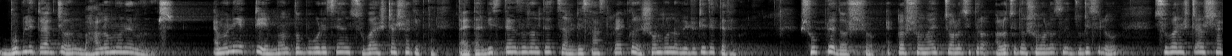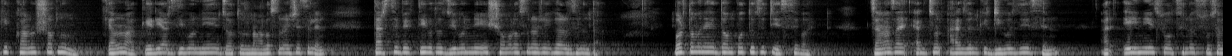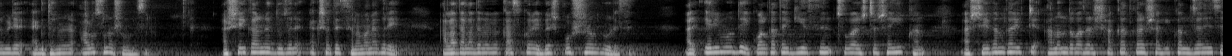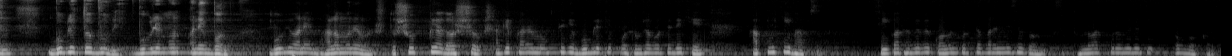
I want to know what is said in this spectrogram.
বুবলি তো একজন ভালো মনের মানুষ। এমনই একটি মন্তব্য করেছেন সুপারস্টার সাকিব খান। তাই তার বিস্তারিত জানতে চ্যানেলটি সাবস্ক্রাইব করে সম্পূর্ণ ভিডিওটি দেখতে থাকুন। সুপ্রিয় দর্শক, একটা সময় চলচ্চিত্র আলোচিত সমালোচিত জুটি ছিল সুপারস্টার শাকিব খানের স্বপ্নমুখ কেননা কেরিয়ার জীবন নিয়ে যত না আলোচনা এসেছিলেন, তার চেয়ে ব্যক্তিগত জীবন নিয়ে সমালোচনার শিকার তারা। বর্তমানে এই দম্পত্য জুটি সেপারেট। জানা যায় একজন আরেকজনকে ডিভোর্স দিয়েছেন। আর এই নিয়ে চলছিল সোশ্যাল মিডিয়ায় এক ধরনের আলোচনা সমালোচনা আর সেই কারণে দুজনে একসাথে সিনেমা না করে আলাদা আলাদাভাবে কাজ করে বেশ প্রশংসা করেছেন আর এরই মধ্যেই কলকাতায় গিয়েছেন সুপারস্টার শাকিব খান। আর সেখানকার একটি আনন্দবাজার সাক্ষাৎকারে শাকিব খান জানিয়েছেন, বুবলি তো বুবলি, বুবলির মন অনেক বড়, বুবলি অনেক ভালো মনের মানুষ। তো সুপ্রিয় দর্শক, শাকিব খানের মুখ থেকে বুবলিকে প্রশংসা করতে দেখে আপনি কি ভাবছেন? সেই কথা ভেবে কমেন্ট করতে পারেন নিচে কমেন্ট ধন্যবাদ পুরো ভিডিওটি উপভোগ করুন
